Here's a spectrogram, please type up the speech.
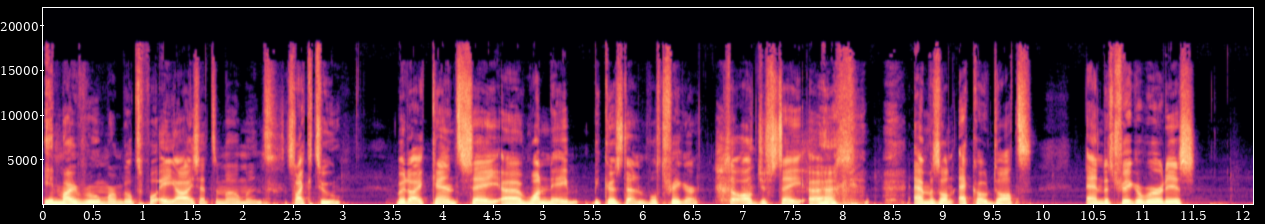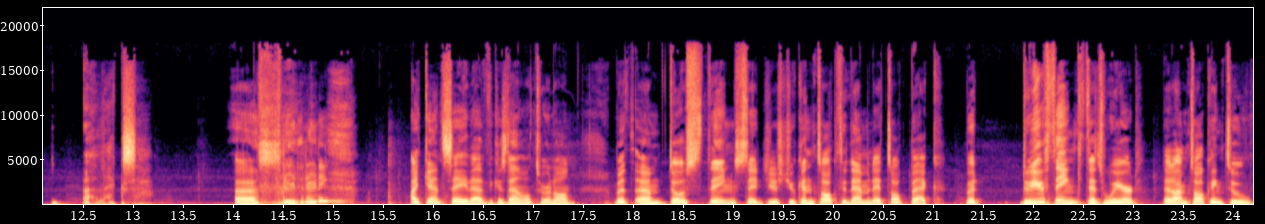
in my room are multiple AIs at the moment. It's like two, but I can't say uh, one name because then it will trigger. So I'll just say uh, Amazon Echo Dot, and the trigger word is Alexa. Uh, I can't say that because then it will turn on. But um, those things, they just you can talk to them and they talk back. But do you think that's weird that I'm talking to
